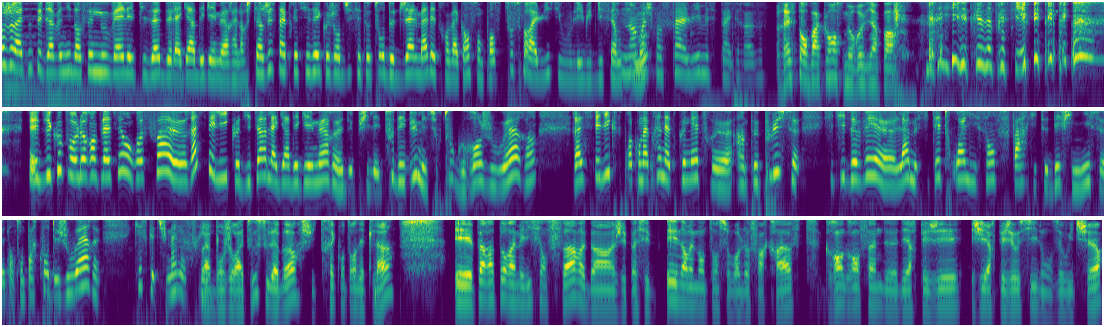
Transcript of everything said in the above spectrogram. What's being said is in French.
Bonjour à tous et bienvenue dans ce nouvel épisode de la guerre des gamers. Alors je tiens juste à préciser qu'aujourd'hui c'est au tour de Jalma d'être en vacances. On pense tous fort à lui si vous voulez lui glisser un petit non, mot. Non, moi je pense pas à lui, mais c'est pas grave. Reste en vacances, ne reviens pas. Il est très apprécié. Et du coup, pour le remplacer, on reçoit euh, Rasfélix, auditeur de la guerre des gamers euh, depuis les tout débuts, mais surtout grand joueur. Hein. Rasfélix, pour qu'on apprenne à te connaître euh, un peu plus, si tu devais euh, là me citer trois licences phares qui te définissent dans ton parcours de joueur, qu'est-ce que tu m'annoncerais? Bah, Bonjour à tous tout d'abord, je suis très content d'être là. Et par rapport à mes licences phares, eh ben j'ai passé énormément de temps sur World of Warcraft, grand grand fan de des RPG, JRPG aussi, dont The Witcher,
